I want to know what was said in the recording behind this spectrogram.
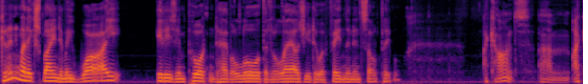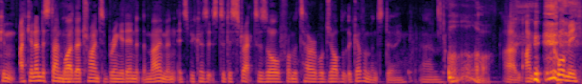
Can anyone explain to me why it is important to have a law that allows you to offend and insult people? I can't. Um, I can. I can understand why they're trying to bring it in at the moment. It's because it's to distract us all from the terrible job that the government's doing. Um, Oh. um, I'm, call me.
